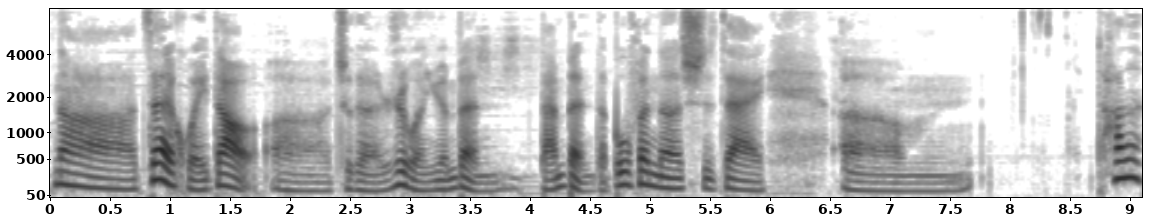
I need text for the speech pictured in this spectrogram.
那再回到呃这个日文原本版本的部分呢，是在，嗯，它的。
